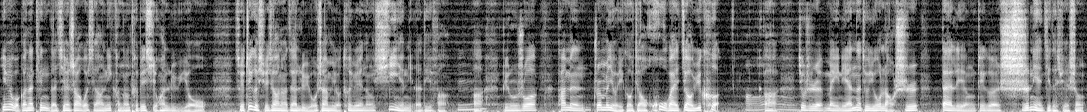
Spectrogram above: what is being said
因为我刚才听你的介绍，我想你可能特别喜欢旅游，所以这个学校呢，在旅游上面有特别能吸引你的地方啊。比如说，他们专门有一个叫户外教育课，啊，就是每年呢就有老师带领这个十年级的学生，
